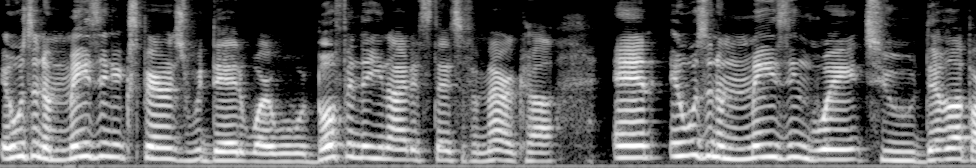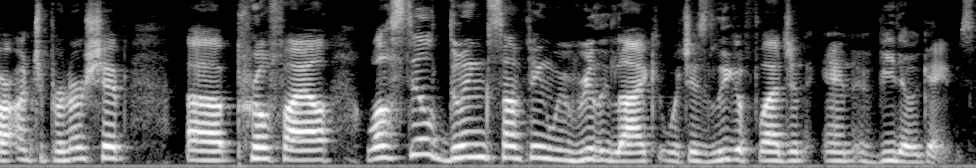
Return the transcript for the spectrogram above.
It was an amazing experience we did where we were both in the United States of America and it was an amazing way to develop our entrepreneurship uh, profile while still doing something we really like, which is League of Legends and video games.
